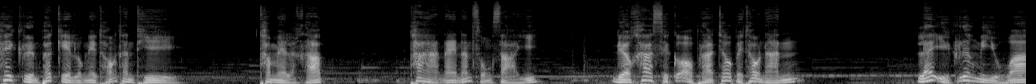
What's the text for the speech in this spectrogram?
ให้กลืนพระเกศลงในท้องทันทีทำไมล่ะครับทหานายนั้นสงสัย เดี๋ยวข้าศึกก็ออกพระเจ้าไปเท่านั้น และอีกเรื่องมีอยู่ว่า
